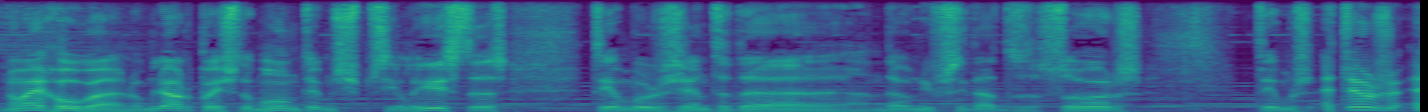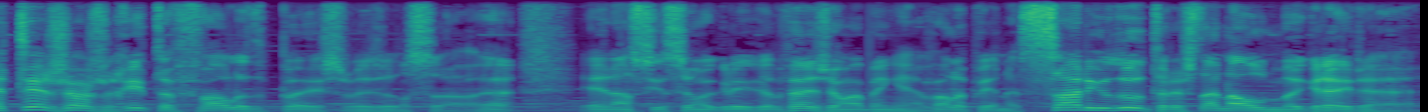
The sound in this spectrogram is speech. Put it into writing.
Não é, Ruben? O melhor peixe do mundo. Temos especialistas, temos gente da, da Universidade dos Açores. Temos, até, até Jorge Rita fala de peixe, vejam só. É, é na Associação Agrega. Vejam amanhã, vale a pena. Sário Dutra está na Almagreira.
